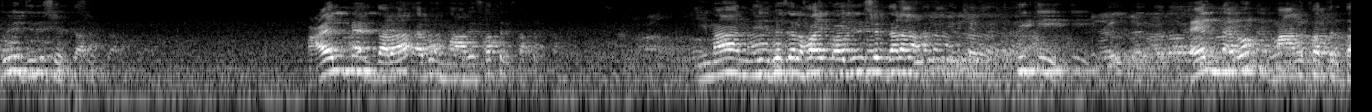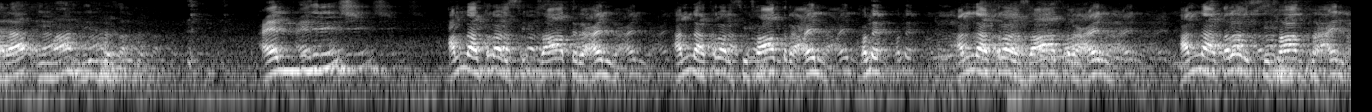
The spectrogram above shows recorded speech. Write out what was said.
দুই জিনিসের দ্বারা। আইলমের দ্বারা এবং মারেফাতের দ্বারা। ইমান নির্ভেজাল হয় কয় জিনিসের দ্বারা? কি কি? এলম এবং মারেফাতের দ্বারা ইমান নির্ভেজাল এলম কি জিনিস? আল্লাহ তালার জাতের এলম আল্লাহ তালার সিফাতের এলম বলেন। আল্লাহ তালার জাতের এলম আল্লাহ তালার সিফাতের এলম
